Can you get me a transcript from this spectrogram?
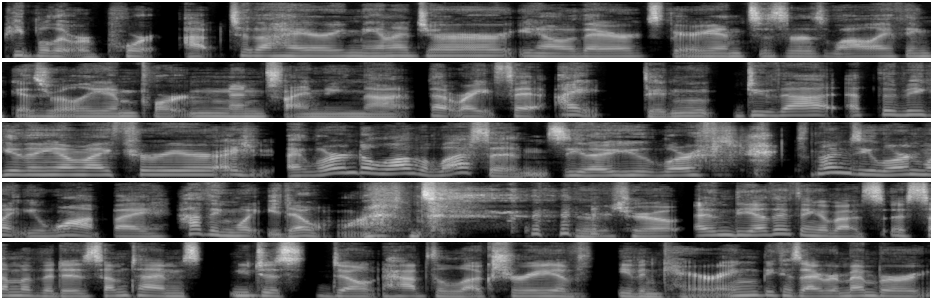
people that report up to the hiring manager, you know, their experiences as well, I think is really important and finding that that right fit. I didn't do that at the beginning of my career. I, I learned a lot of lessons. You know, you learn, sometimes you learn what you want by having what you don't want. Very true. And the other thing about some of it is sometimes you just don't have the luxury of even caring because I remember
